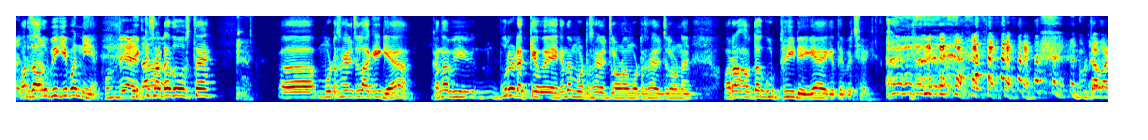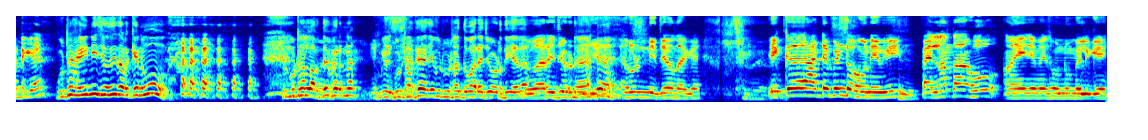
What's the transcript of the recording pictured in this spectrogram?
ਔਰ दारू ਪੀ ਕੇ ਭੰਨੀ ਹੈ ਹੁੰਦੇ ਆ ਇੱਕ ਤਾਂ। ਸਾਡਾ ਦੋਸਤ ਹੈ ਅਹ ਮੋਟਰਸਾਈਕਲ ਚਲਾ ਕੇ ਗਿਆ। ਕਹਿੰਦਾ ਵੀ ਪੂਰੇ ਡੱਕੇ ਹੋਏ ਕਹਿੰਦਾ ਮੋਟਰਸਾਈਕਲ ਚਲਾਉਣਾ ਮੋਟਰਸਾਈਕਲ ਚਲਾਉਣਾ। ਔਰ ਆਪਦਾ ਗੁੱਠਾ ਹੀ ਡੇ ਗਿਆ ਕਿਤੇ ਪਿੱਛੇ। ਗੁੱਟਾ ਵੱਢ ਗਿਆ? ਗੁੱਠਾ ਹੈ ਹੀ ਨਹੀਂ ਸੀ ਉਹਦੇ ਤੜਕੇ ਨੂੰ। ਫਿਰ ਗੁੱਠਾ ਲੱਭਦੇ ਫਿਰਨਾ। ਵੀ ਗੁੱਠਾ ਤੇ ਅਜੇ ਵੀ ਗੁੱਠਾ ਦੁਬਾਰੇ ਜੋੜਦੀ ਆ ਇਹਦਾ ਦੁਬਾਰੇ ਜੁੜਦੀ ਹੈ। ਹੁਣ ਨਹੀਂ ਤੇ ਹੁੰਦਾ ਕਿ ਇੱਕ ਸਾਡੇ ਪਿੰਡ ਹੋਣੇ ਵੀ। ਪਹਿਲਾਂ ਤਾਂ ਉਹ ਆਏ ਜਿਵੇਂ ਤੁਹਾਨੂੰ ਮਿਲ ਗਏ।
